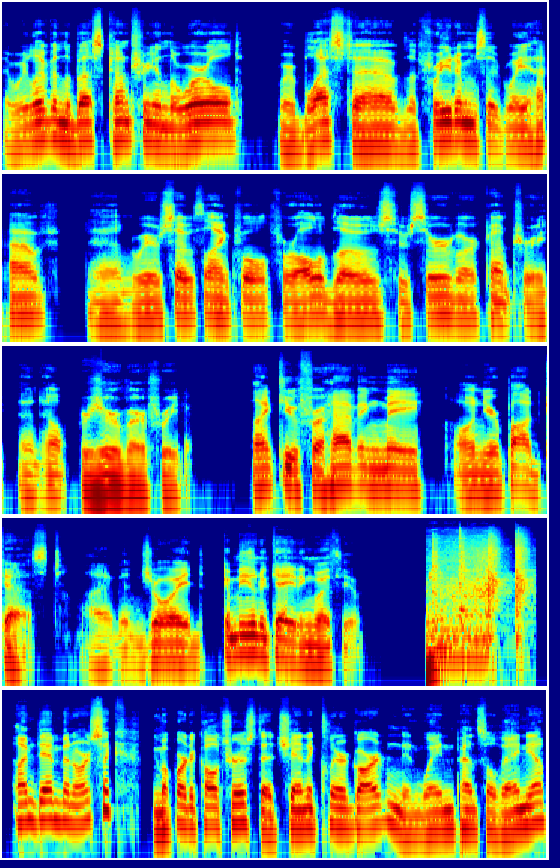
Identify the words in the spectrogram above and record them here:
We live in the best country in the world. We're blessed to have the freedoms that we have, and we're so thankful for all of those who serve our country and help preserve our freedom. Thank you for having me on your podcast. I've enjoyed communicating with you. I'm Dan Benarcik. I'm a horticulturist at Chanticleer Garden in Wayne, Pennsylvania.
